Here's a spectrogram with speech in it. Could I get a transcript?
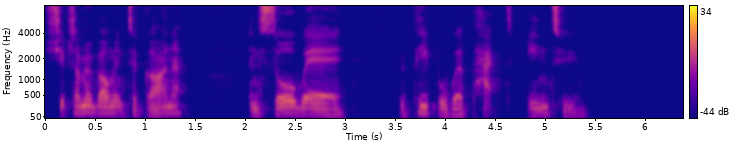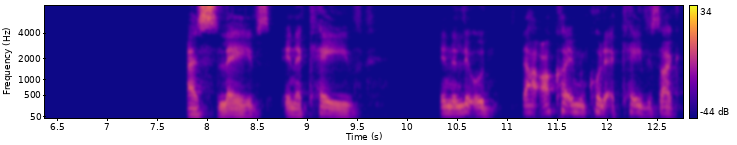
ships. I remember I went to Ghana and saw where the people were packed into as slaves in a cave, in a little, I can't even call it a cave. It's like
